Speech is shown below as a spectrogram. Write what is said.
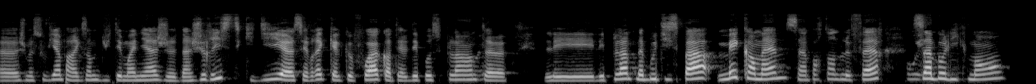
Euh, je me souviens par exemple du témoignage d'un juriste qui dit euh, c'est vrai que quelquefois quand elle dépose plainte, euh, les, les, plaintes n'aboutissent pas, mais quand même c'est important de le faire symboliquement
